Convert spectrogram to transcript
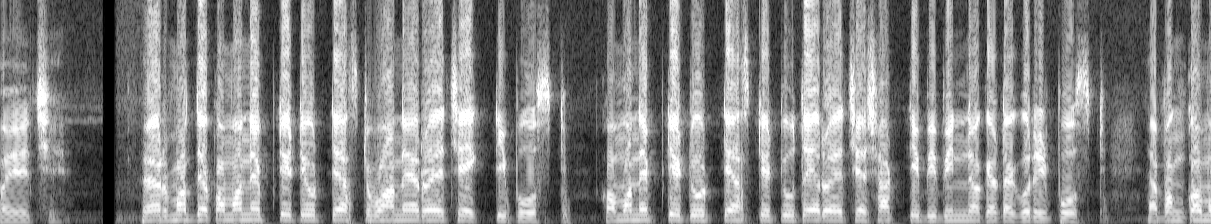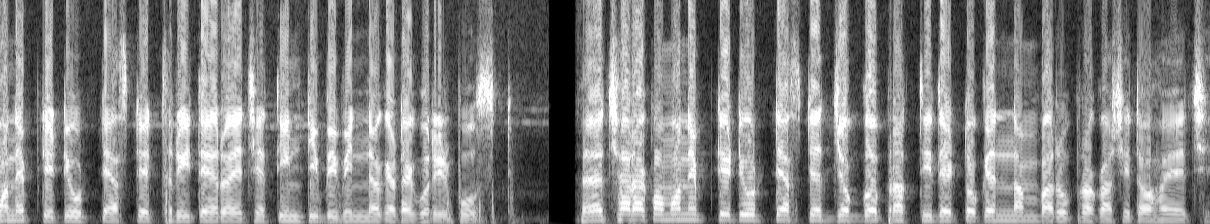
হয়েছে। এর মধ্যে কমন অ্যাপটিটিউড টেস্ট ওয়ানে রয়েছে একটি পোস্ট কমন অ্যাপটিটিউড টেস্টে টুতে রয়েছে ষাটটি বিভিন্ন ক্যাটাগরির পোস্ট এবং কমন অ্যাপটিটিউড টেস্টে থ্রিতে রয়েছে তিনটি বিভিন্ন ক্যাটাগরির পোস্ট এছাড়া কমন অ্যাপটিটিউড টেস্টের যোগ্য প্রার্থীদের টোকেন নাম্বারও প্রকাশিত হয়েছে।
